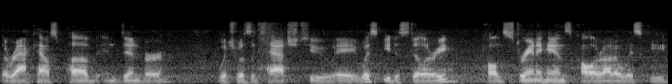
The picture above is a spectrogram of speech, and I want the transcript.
the Rack House Pub in Denver, which was attached to a whiskey distillery called Stranahan's Colorado Whiskey.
